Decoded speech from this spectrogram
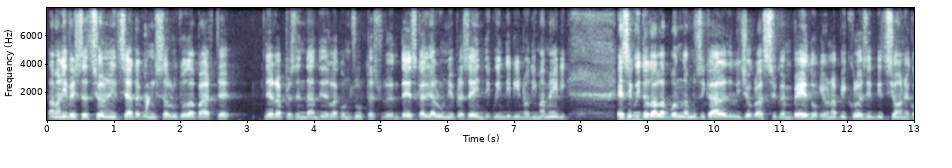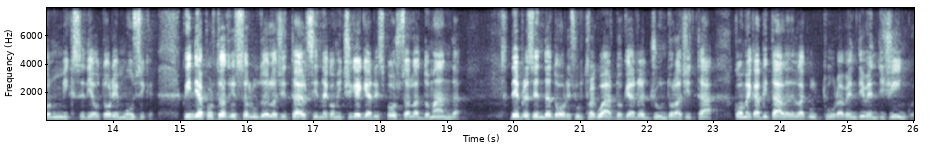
La manifestazione è iniziata con il saluto da parte dei rappresentanti della consulta studentesca agli alunni presenti, quindi l'inno di Mameli, eseguito dalla banda musicale del liceo classico Empedo, che è una piccola esibizione con un mix di autori e musiche. Quindi ha portato il saluto della città il sindaco Miccichè che ha risposto alla domanda dei presentatori sul traguardo che ha raggiunto la città come capitale della cultura 2025.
